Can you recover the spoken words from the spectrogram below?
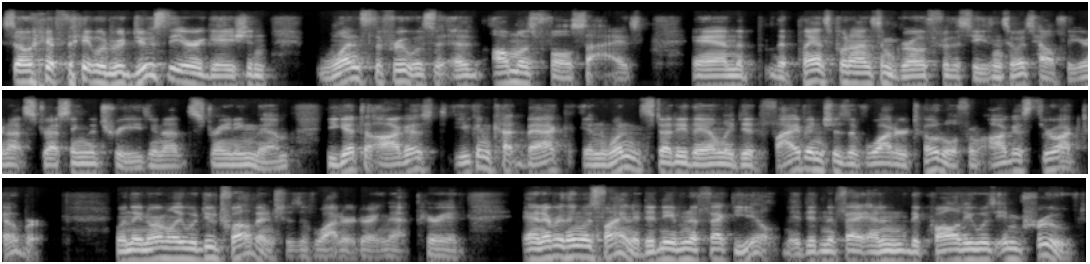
So if they would reduce the irrigation once the fruit was uh, almost full size and the, the plants put on some growth for the season, so it's healthy, you're not stressing the trees, you're not straining them. You get to August, you can cut back. In one study, they only did five inches of water total from August through October when they normally would do 12 inches of water during that period and everything was fine. It didn't even affect yield. It didn't affect, and the quality was improved.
